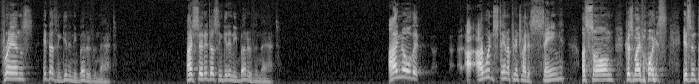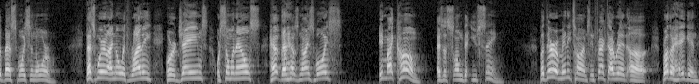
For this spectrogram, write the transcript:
Friends, it doesn't get any better than that. I said it doesn't get any better than that. I know that I, wouldn't stand up here and try to sing a song because my voice isn't the best voice in the world. That's where I know with Riley or James or someone else have, that has nice voice, it might come as a song that you sing. But there are many times, in fact, I read uh, Brother Hagin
